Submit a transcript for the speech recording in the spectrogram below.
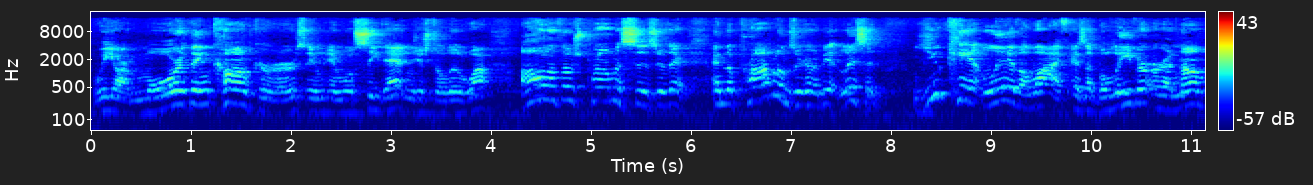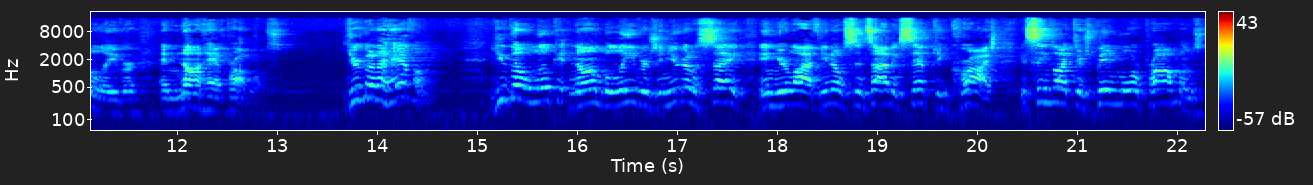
We are more than conquerors, and, and we'll see that in just a little while. All of those promises are there. And the problems are going to be listen, you can't live a life as a believer or a non believer and not have problems. You're going to have them. You go look at non believers and you're going to say in your life, you know, since I've accepted Christ, it seems like there's been more problems.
